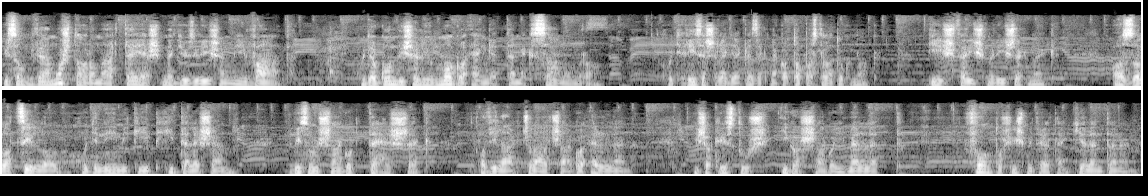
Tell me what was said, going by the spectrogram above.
Viszont mivel mostanra már teljes meggyőződésemmé vált, hogy a gondviselő maga engedte meg számomra, hogy részese legyek ezeknek a tapasztalatoknak és felismeréseknek, azzal a cillal, hogy némiképp hitelesen bizonyságot tehessek a világ családsága ellen és a Krisztus igazságai mellett, fontos ismételten kijelentenem,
